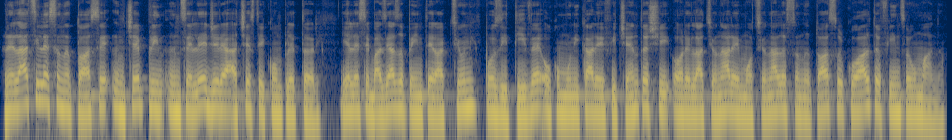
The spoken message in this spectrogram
Relațiile sănătoase încep prin înțelegerea acestei completări. Ele se bazează pe interacțiuni pozitive, o comunicare eficientă și o relaționare emoțională sănătoasă cu o altă ființă umană.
